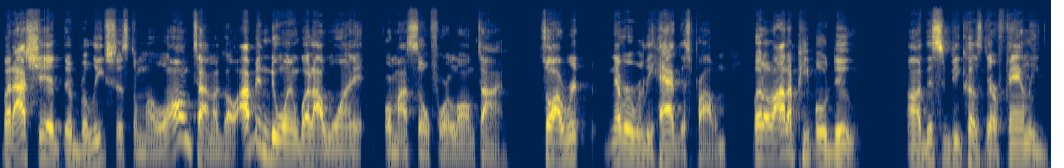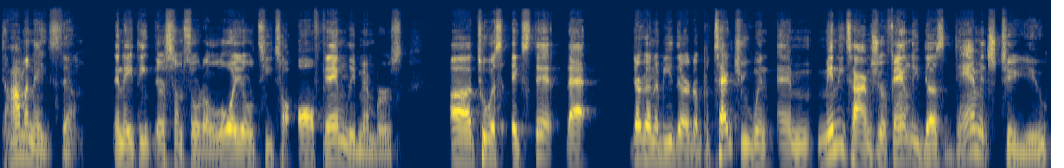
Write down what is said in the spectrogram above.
but I shared their belief system a long time ago. I've been doing what I wanted for myself for a long time. So I re- never really had this problem, but a lot of people do. Uh, this is because their family dominates them and they think there's some sort of loyalty to all family members uh, to an extent that they're going to be there to protect you when and many times your family does damage to you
